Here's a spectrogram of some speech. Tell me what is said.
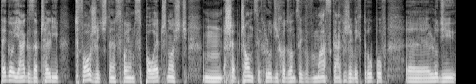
tego jak zaczęli tworzyć tę swoją społeczność mm, szepczących, ludzi chodzących w maskach żywych trupów, e, ludzi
